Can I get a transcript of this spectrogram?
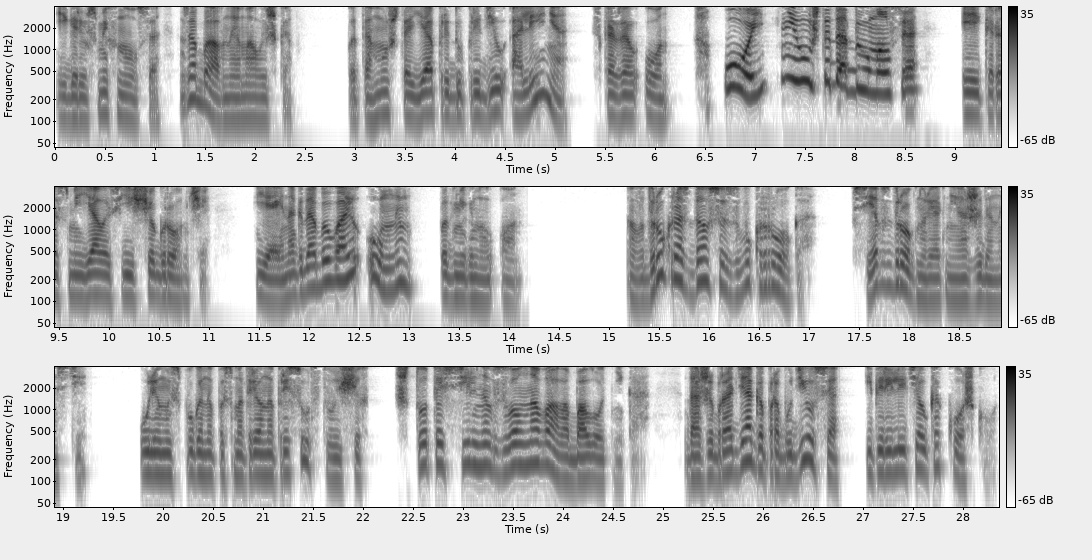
Игорь усмехнулся, забавная малышка. «Потому что я предупредил оленя», — сказал он. «Ой, неужто додумался?» Эйка рассмеялась еще громче. «Я иногда бываю умным», — подмигнул он. Вдруг раздался звук рога. Все вздрогнули от неожиданности. Улем испуганно посмотрел на присутствующих. Что-то сильно взволновало болотника. Даже бродяга пробудился и перелетел к окошку.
